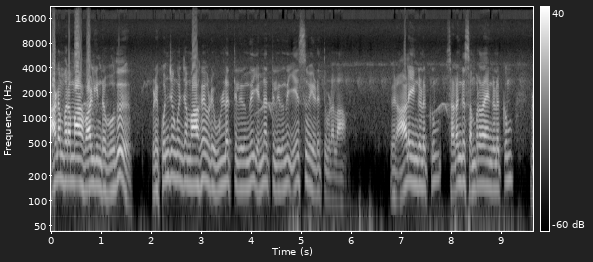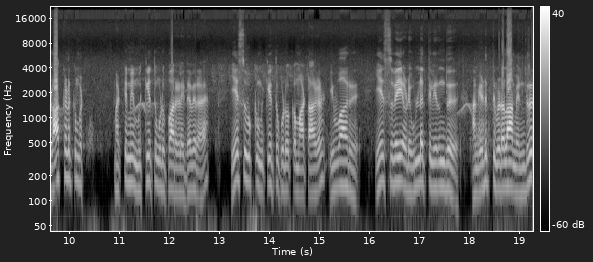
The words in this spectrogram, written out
ஆடம்பரமாக வாழ்கின்ற போது இவருடைய கொஞ்சம் கொஞ்சமாக இவருடைய உள்ளத்திலிருந்து எண்ணத்திலிருந்து இயேசுவை எடுத்து விடலாம். இவர் ஆலயங்களுக்கும் சடங்கு சம்பிரதாயங்களுக்கும் விழாக்களுக்கும் மட்- மட்டுமே முக்கியத்துவம் கொடுப்பார்களே தவிர இயேசுவுக்கு முக்கியத்துவம் கொடுக்க மாட்டார்கள். இவ்வாறு இயேசுவை அவருடைய உள்ளத்தில் இருந்து நாம் எடுத்து விடலாம் என்று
